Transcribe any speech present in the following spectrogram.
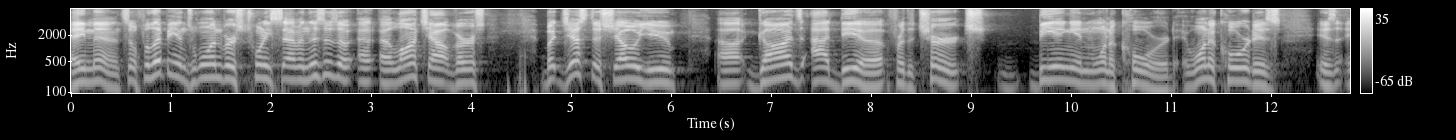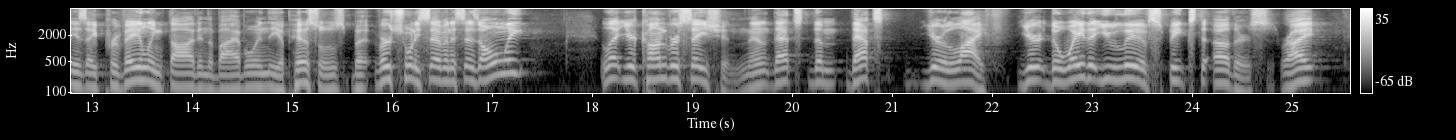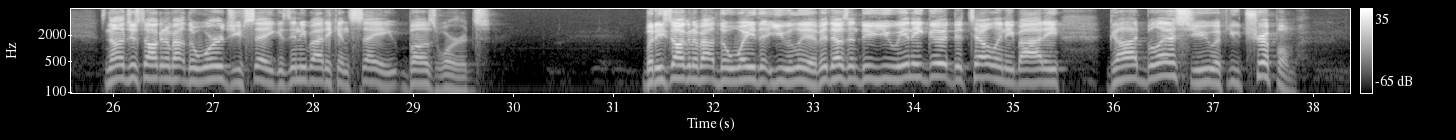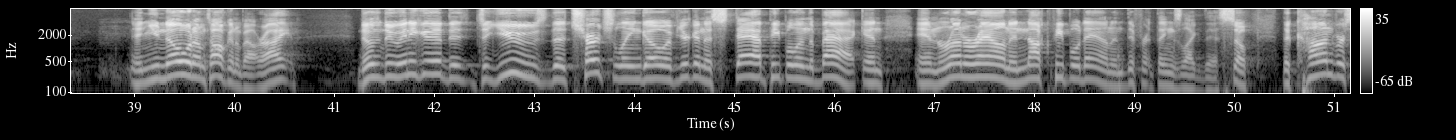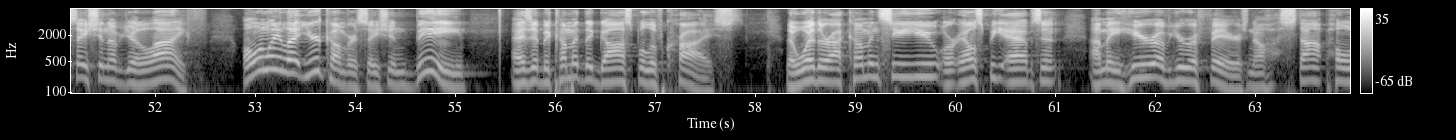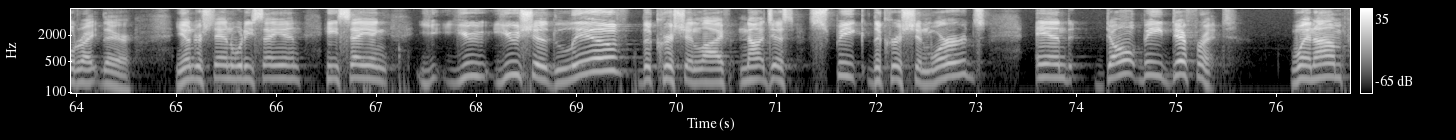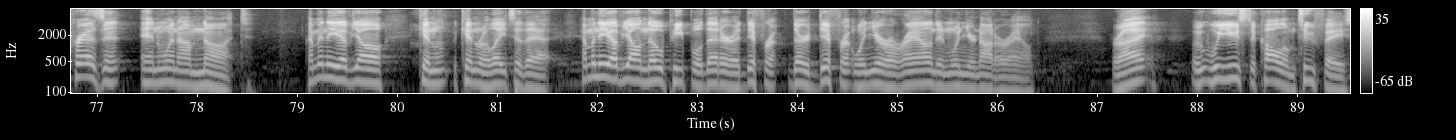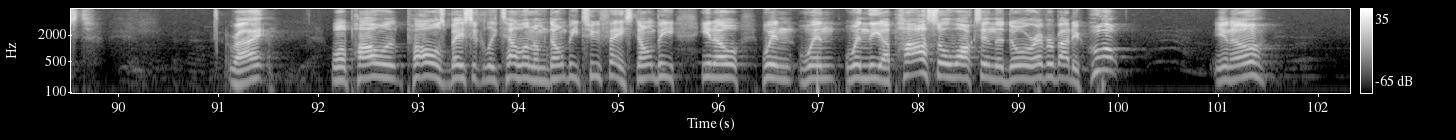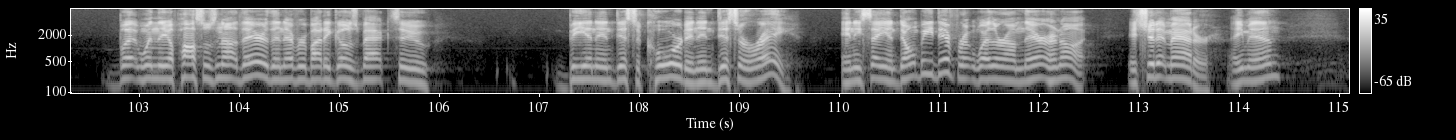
Amen. So Philippians 1, verse 27, this is a, a, a launch out verse, but just to show you uh, God's idea for the church being in one accord. One accord is, is, is a prevailing thought in the Bible, in the epistles, but verse 27, it says, Only let your conversation, that's, the, that's your life, your, the way that you live speaks to others, right? It's not just talking about the words you say, because anybody can say buzzwords but he's talking about the way that you live. It doesn't do you any good to tell anybody, God bless you, if you trip them. And you know what I'm talking about, right? Doesn't do any good to, to use the church lingo if you're going to stab people in the back and, and run around and knock people down and different things like this. So, the conversation of your life, only let your conversation be as it becometh the gospel of Christ. That whether I come and see you or else be absent, I may hear of your affairs. Now, stop, hold right there. You understand what he's saying? He's saying you, you should live the Christian life, not just speak the Christian words, and don't be different when I'm present and when I'm not. How many of y'all can, can relate to that? How many of y'all know people that are a different they're different when you're around and when you're not around? Right? We used to call them two-faced right? Well, Paul Paul's basically telling them don't be two-faced. Don't be, you know, when when when the apostle walks in the door, everybody whoop, you know. But when the apostle's not there, then everybody goes back to being in disaccord and in disarray. And he's saying, don't be different whether I'm there or not. It shouldn't matter. Amen.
